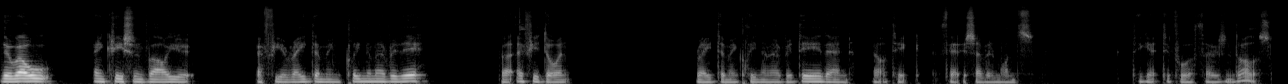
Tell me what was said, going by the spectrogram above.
They will increase in value if you ride them and clean them every day, but if you don't ride them and clean them every day, then it'll take 37 months to get to $4,000.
